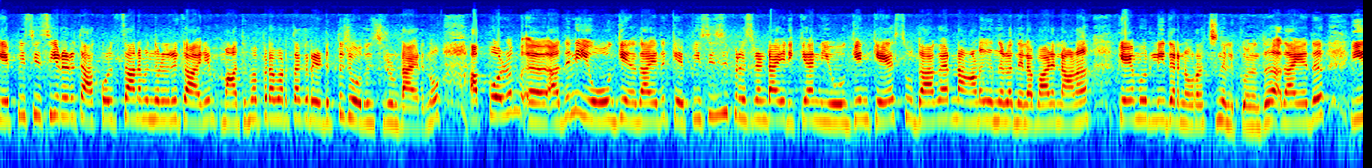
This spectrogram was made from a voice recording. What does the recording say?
K P C സിയുടെ ഒരു താക്കോൽ സ്ഥാനം എന്നുള്ളൊരു കാര്യം മാധ്യമപ്രവർത്തകർ എടുത്തു ചോദിച്ചിട്ടുണ്ടായിരുന്നു. അപ്പോഴും അതിന് യോഗ്യൻ അതായത് കെ പി സി സി പ്രസിഡന്റായിരിക്കാൻ യോഗ്യൻ കെ സുധാകരനാണ് എന്നുള്ള നിലപാടിലാണ് കെ മുരളീധരൻ ഉറച്ചു നിൽക്കുന്നത്. അതായത് ഈ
